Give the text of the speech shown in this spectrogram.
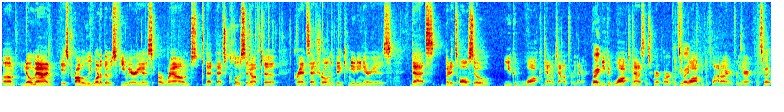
Um, Nomad is probably one of those few areas around that that's close enough to Grand Central and the big commuting areas. That's but it's also you could walk downtown from there. Right. You could walk to Madison Square Park. That's you could right. walk into Flatiron from there. That's right.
